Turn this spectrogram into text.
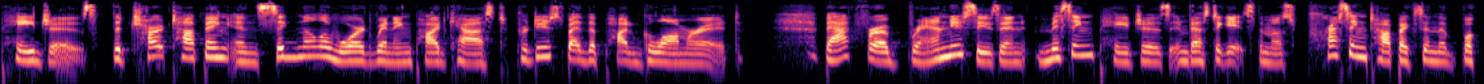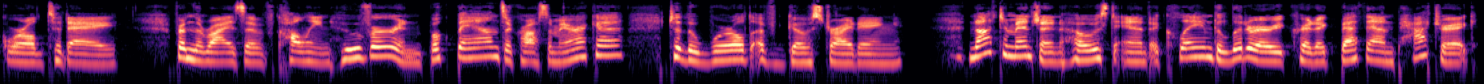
Pages, the chart topping and signal award winning podcast produced by the Podglomerate. Back for a brand new season, Missing Pages investigates the most pressing topics in the book world today. From the rise of Colleen Hoover and book bans across America to the world of ghostwriting. Not to mention host and acclaimed literary critic Bethanne Patrick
